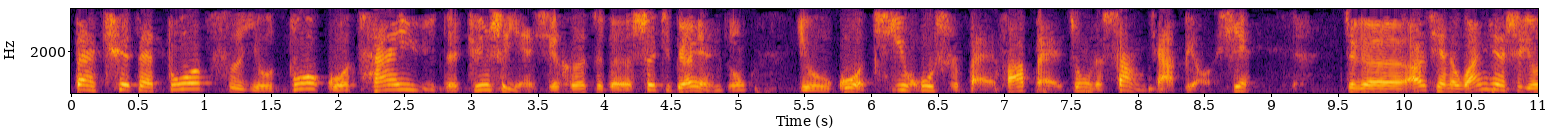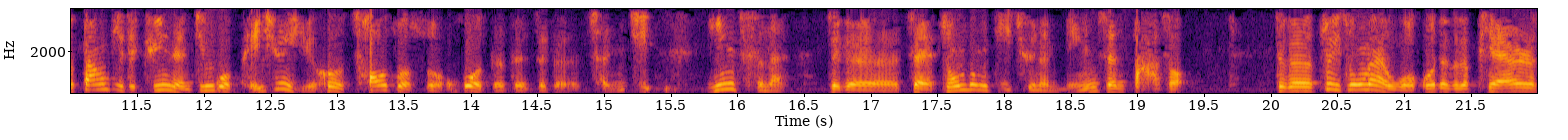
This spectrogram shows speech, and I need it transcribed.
但却在多次有多国参与的军事演习和这个射击表演中，有过几乎是百发百中的上佳表现。这个而且呢，完全是由当地的军人经过培训以后操作所获得的这个成绩。因此呢，这个在中东地区呢名声大噪。这个最终呢，我国的这个 PL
